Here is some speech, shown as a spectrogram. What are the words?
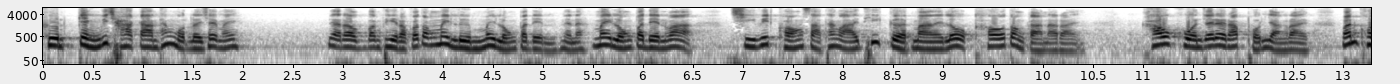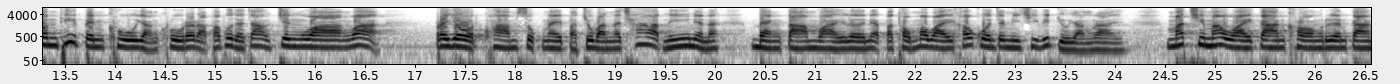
คือเก่งวิชาการทั้งหมดเลยใช่ไหมเนี่ยเราบางทีเราก็ต้องไม่ลืมไม่หลงประเด็นเนี่ยนะไม่หลงประเด็นว่าชีวิตของสัตว์ทั้งหลายที่เกิดมาในโลกเขาต้องการอะไร เขาควรจะได้รับผลอย่างไรวันคนที่เป็นครูอย่างครูระดับพระพุทธเจ้า จึงวางว่า ประโยชน์ความสุขในปัจจุบันชาตินี้เนี่ยนะแบ่งตามวัยเลยเนี่ยปฐมวัยเขาควรจะมีชีวิตอยู่อย่างไร มัชชิมวัยการครองเรือนการ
